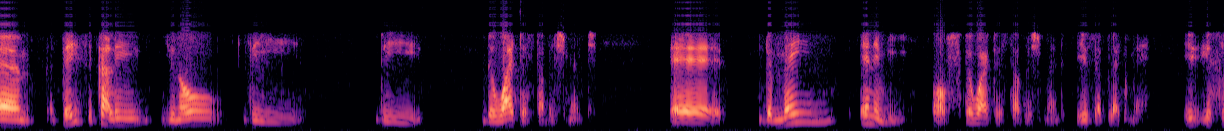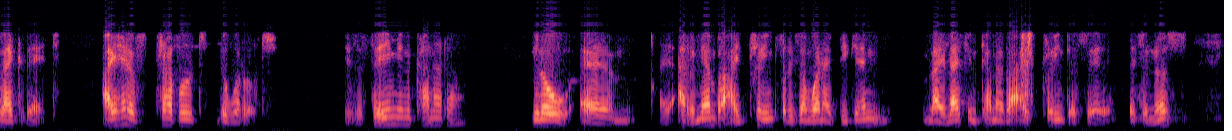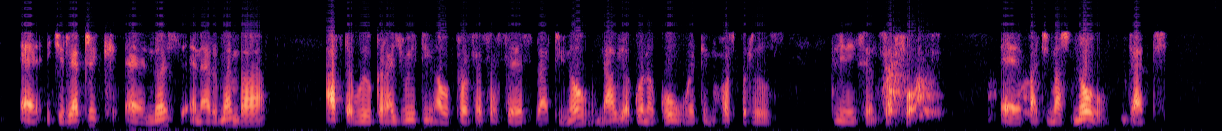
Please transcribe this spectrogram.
Um, basically, you know, the the the white establishment, uh, the main enemy of the white establishment is a black man. It, it's like that. I have traveled the world. It's the same in Canada. You know, um, I, I remember I trained, for example, when I began my life in Canada, I trained as a as a nurse, a geriatric uh, nurse, and I remember after we were graduating, our professor says that you know now you're going to go work in hospitals, clinics, and so forth. Uh, but you must know that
